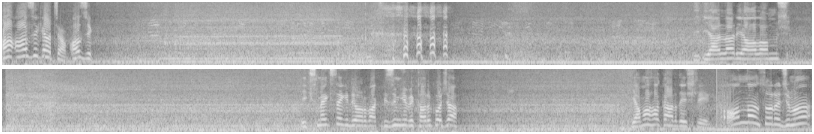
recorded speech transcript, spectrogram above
Ha, azıcık atacağım azıcık. Yerler yağlanmış. X-Max de gidiyor bak bizim gibi karı koca. Yamaha kardeşliği. Ondan sonracıma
